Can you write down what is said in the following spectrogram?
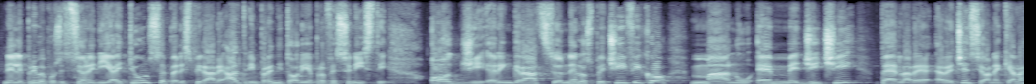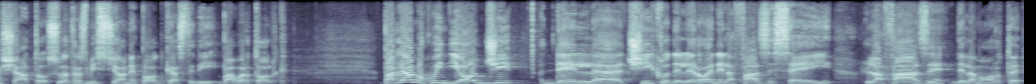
nelle prime posizioni di iTunes per ispirare altri imprenditori e professionisti. Oggi ringrazio nello specifico Manu MGC per la re- recensione che ha lasciato sulla trasmissione podcast di Power Talk. Parliamo quindi oggi del ciclo dell'eroe nella fase 6, la fase della morte.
